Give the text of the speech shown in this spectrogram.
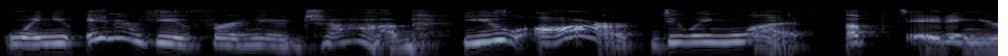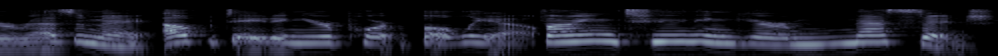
When you interview for a new job, you are doing what? Updating your resume, updating your portfolio, fine tuning your message,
